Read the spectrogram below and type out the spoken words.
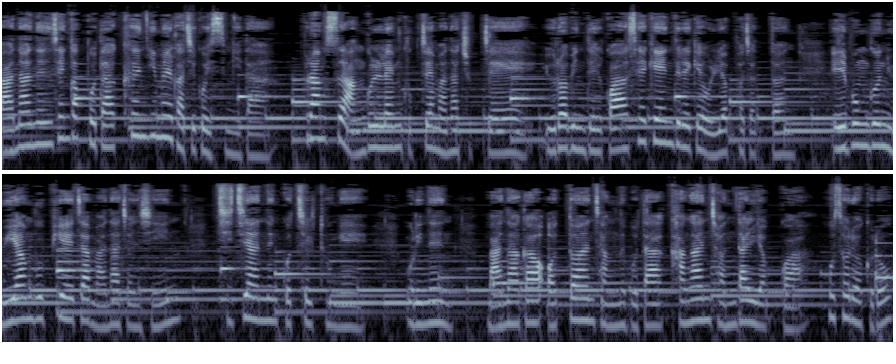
만화는 생각보다 큰 힘을 가지고 있습니다. 프랑스 앙굴렘 국제 만화 축제에 유럽인들과 세계인들에게 울려 퍼졌던 일본군 위안부 피해자 만화 전시인 지지 않는 꽃을 통해 우리는 만화가 어떠한 장르보다 강한 전달력과 호소력으로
